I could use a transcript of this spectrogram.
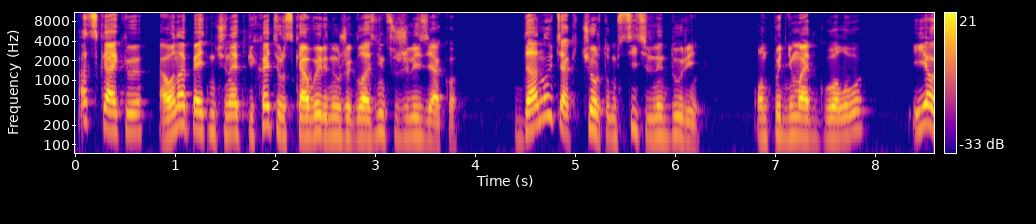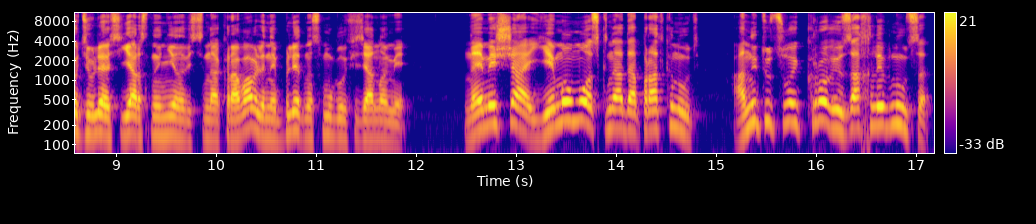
Отскакиваю, а он опять начинает пихать в расковыренную уже глазницу железяку. Да ну тебя к черту, мстительный дурень. Он поднимает голову, и я удивляюсь яростной ненависти на окровавленной, бледно-смуглой физиономии. «Не мешай, ему мозг надо проткнуть, они тут своей кровью захлебнутся!»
